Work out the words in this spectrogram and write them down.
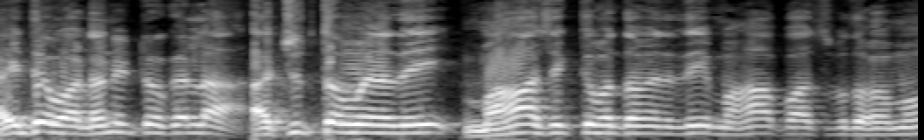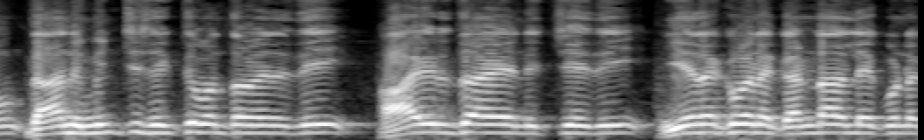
అయితే వాటన్నిటిలో కల్లా అత్యుత్తమైనది మహాశక్తివంతమైనది మహాపాశుపత హోమం. దాని మించి శక్తివంతమైనది ఆయుర్దాయాన్ని ఇచ్చేది ఏ రకమైన గండాలు లేకుండా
